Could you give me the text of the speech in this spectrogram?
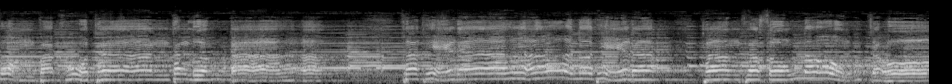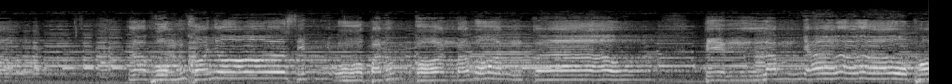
การกัก้มพระโคทานทั้งหลวงตา พระเถระนอเถระทางพระสงฆ์น้องเจ้าและผมขอย่อสิบโอปนมก่อนมาวอนกล่าว เป็นลำยาวพ่อ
